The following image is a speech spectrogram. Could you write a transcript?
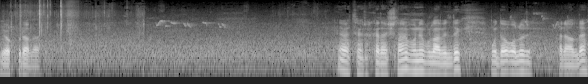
Yok buralar. Evet arkadaşlar bunu bulabildik. Bu da olur herhalde.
